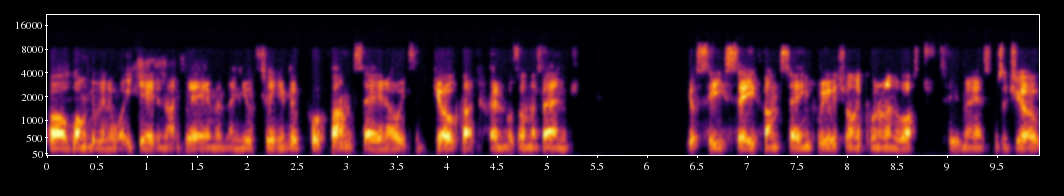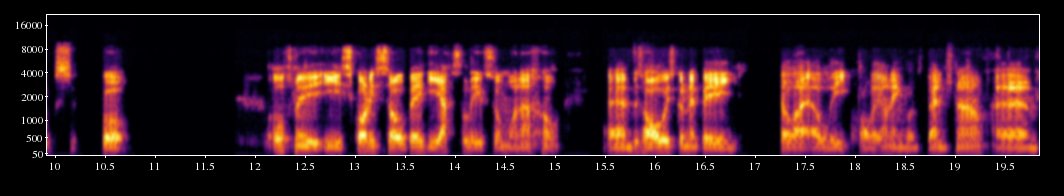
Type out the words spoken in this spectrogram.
for longer than what he did in that game," and then you'll see Liverpool fans saying, "Oh, it's a joke that Trent was on the bench." You'll see City fans saying Grealish only coming on in the last two minutes was a joke, but ultimately his squad is so big he has to leave someone out. Um, there's always going to be a like elite quality on England's bench now. Um,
